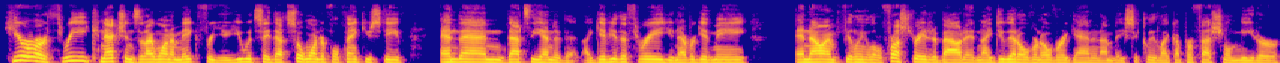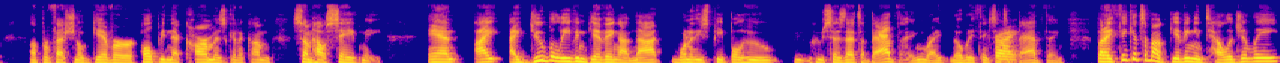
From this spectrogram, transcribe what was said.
"Here are three connections that I want to make for you." You would say, "That's so wonderful, thank you, Steve." And then that's the end of it. I give you the three, you never give me and now i'm feeling a little frustrated about it and i do that over and over again and i'm basically like a professional meter a professional giver hoping that karma is going to come somehow save me and i i do believe in giving i'm not one of these people who who says that's a bad thing right nobody thinks right. a bad thing but i think it's about giving intelligently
